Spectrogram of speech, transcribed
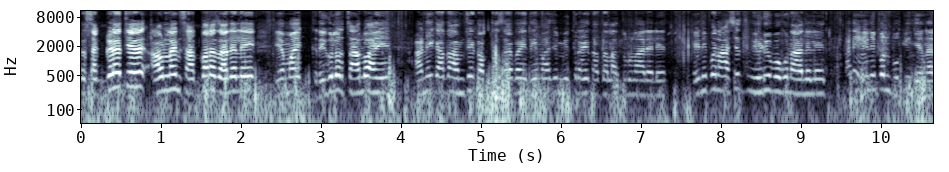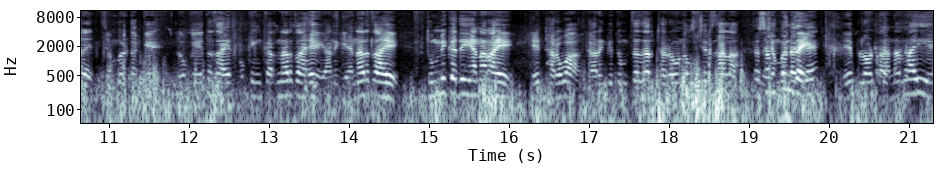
तर सगळ्याचे ऑनलाईन सातबारा झालेले एम आय रेग्युलर चालू आहे. आणि एक आता आमचे डॉक्टर साहेब आहेत हे माझे मित्र आहेत आता लातूरून आलेले आहेत. ह्यांनी पण असेच व्हिडिओ बघून आलेले आहेत. आणि ह्यांनी पण बुकिंग घेणार आहेत. शंभर टक्के. लोक येतच आहेत बुकिंग करणारच आहे आणि घेणारच आहे. तुम्ही कधी येणार आहे हे ठरवा कारण की तुमचं जर ठरवणं उशीर झाला तर शंभर संपून टक्के हे प्लॉट राहणार नाहीये.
